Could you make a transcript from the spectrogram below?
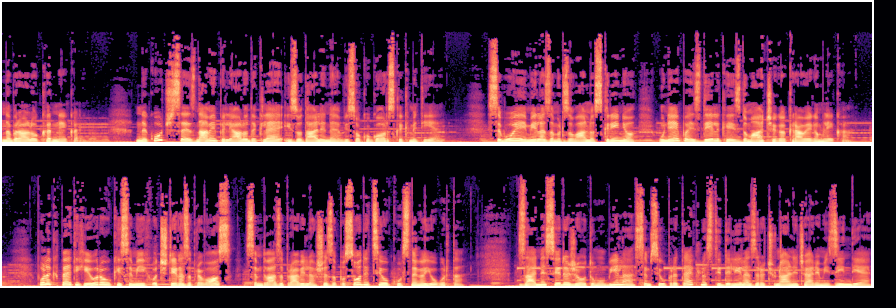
nabralo kar nekaj. Nekoč se je z nami peljalo dekle iz oddaljene visokogorske kmetije. Seboj je imela zamrzovalno skrinjo, v njej pa izdelke iz domačega kravjega mleka. Poleg petih evrov, ki sem jih odštela za prevoz, sem dva zapravila še za posodici okusnega jogurta. Zadnje sedeže avtomobila sem si v preteklosti delila z računalničarjem iz Indije,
